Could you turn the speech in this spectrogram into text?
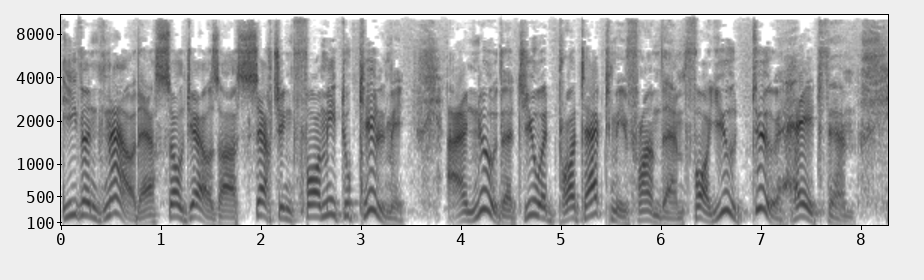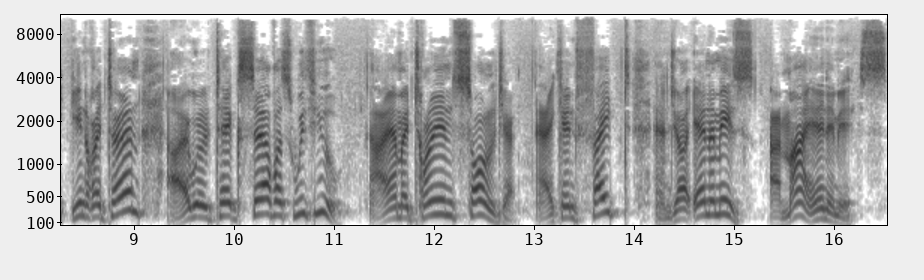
Even now their soldiers are searching for me to kill me. I knew that you would protect me from them, for you too hate them. In return, I will take service with you. I am a trained soldier. I can fight, and your enemies are my enemies.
